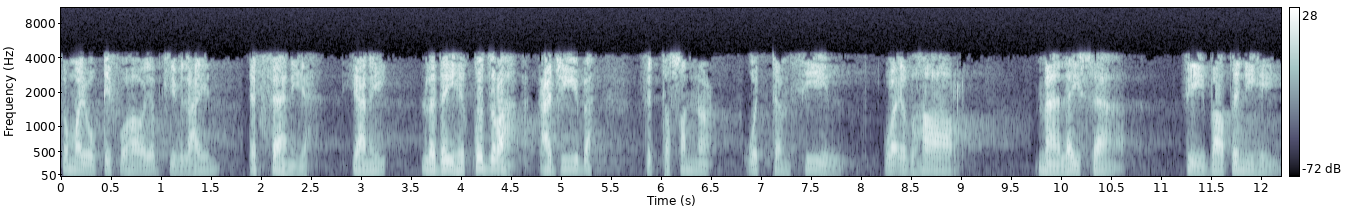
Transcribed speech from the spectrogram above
ثم يوقفها ويبكي بالعين الثانية. يعني لديه قدرة عجيبة في التصنع والتمثيل وإظهار ما ليس في باطنه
